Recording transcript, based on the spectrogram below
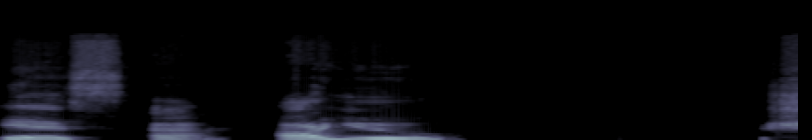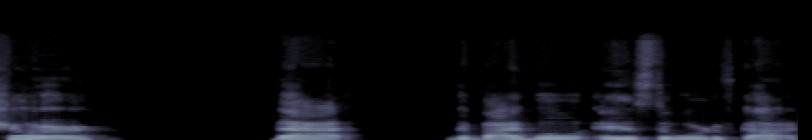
is um, are you sure that the Bible is the word of God?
